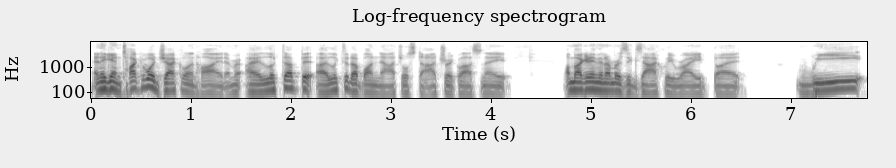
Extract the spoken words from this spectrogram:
And again, talking about Jekyll and Hyde, I looked up it, I looked it up on Natural Stat Trick last night I'm not getting the numbers exactly right, but we,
